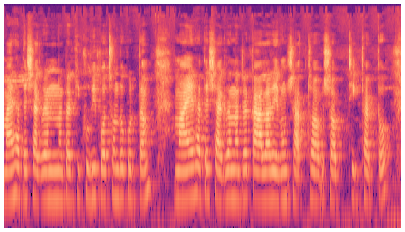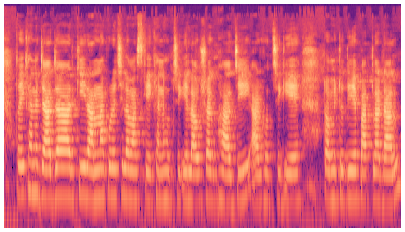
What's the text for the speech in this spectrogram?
মায়ের হাতের শাক রান্নাটা আর কি খুবই পছন্দ করতাম। মায়ের হাতের শাক রান্নাটার কালার এবং স্বাদ সব- সব ঠিক থাকতো। তো এখানে যা যা আর কি রান্না করেছিলাম আজকে, এখানে হচ্ছে গিয়ে লাউ শাক ভাজি আর হচ্ছে গিয়ে টমেটো দিয়ে পাতলা ডাল।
